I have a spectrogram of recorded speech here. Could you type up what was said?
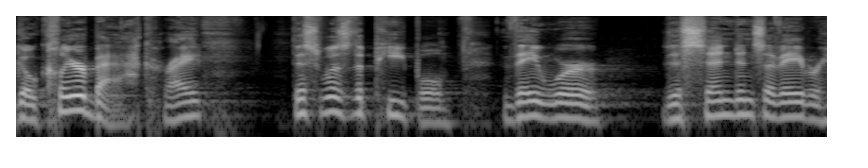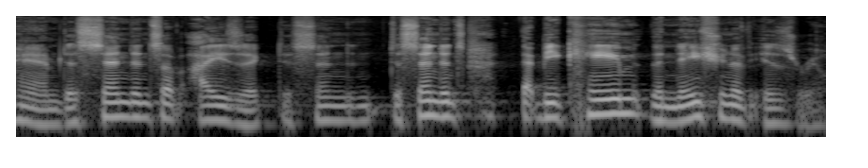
Go clear back, right? This was the people. They were descendants of Abraham, descendants of Isaac, descendant, descendants that became the nation of Israel.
